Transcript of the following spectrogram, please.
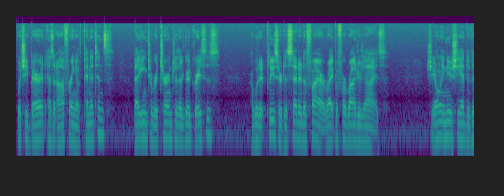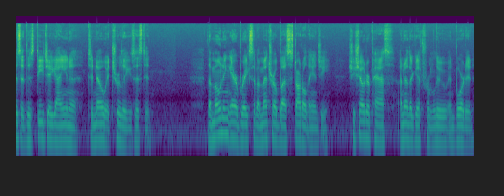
Would she bear it as an offering of penitence, begging to return to their good graces? Or would it please her to set it afire right before Roger's eyes? She only knew she had to visit this DJ Gallina to know it truly existed. The moaning air brakes of a metro bus startled Angie. She showed her pass, another gift from Lou, and boarded.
